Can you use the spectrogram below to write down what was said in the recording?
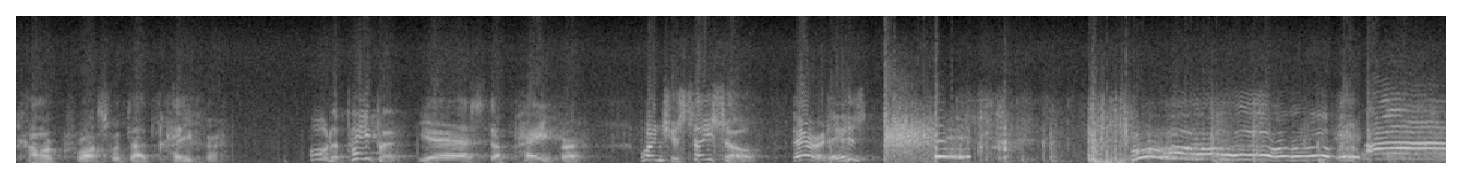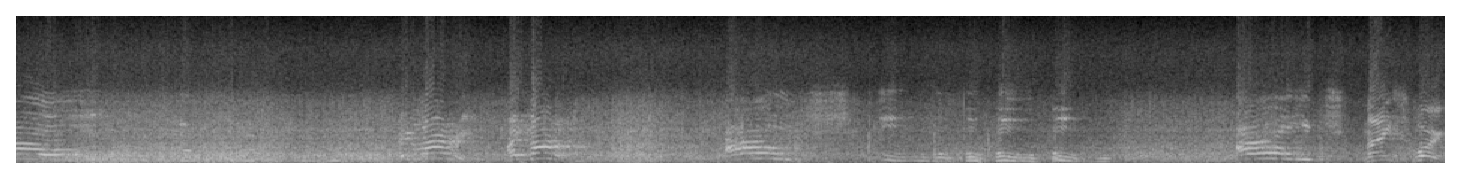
come across with that paper. Oh, the paper. Yes, the paper. Why didn't you say so? There it is. Hey, Larry, I got him. Ouch! Ooh, ooh, ooh, ooh. Ouch! Nice work,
